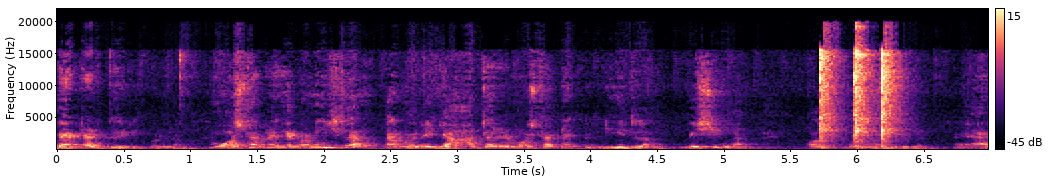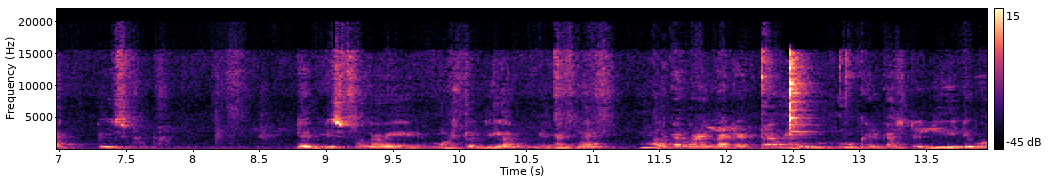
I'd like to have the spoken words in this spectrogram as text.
ব্যাটার তৈরি করলাম। মশলাটা যে বানিয়েছিলাম, তার মধ্যে যে আচারের মশলাটা একটু দিয়ে দিলাম। বেশি না, অল্প পরিমাণ দিলাম। এক পিস টেবিল স্পুন আমি মশলা দিলাম এখানটায়। হালকা করে ব্যাটারটা আমি মুখের কাছটা দিয়ে দেবো।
